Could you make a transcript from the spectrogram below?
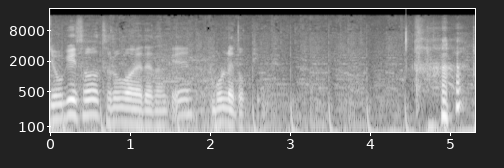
여기서 들어와야 되는 게 몰래 도핑. 오.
